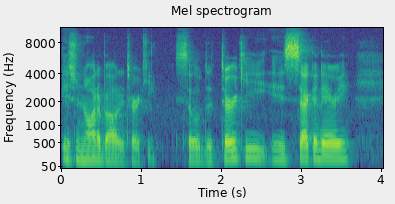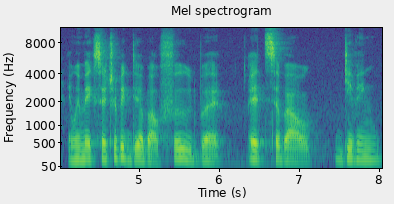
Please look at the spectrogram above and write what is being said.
it's not about a turkey. So the turkey is secondary, and we make such a big deal about food, but it's about giving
